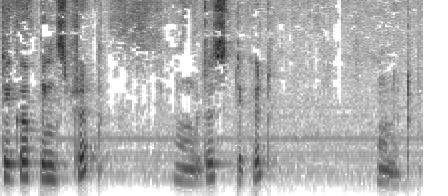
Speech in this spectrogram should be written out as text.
Take a pink strip I'll just stick it on it.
